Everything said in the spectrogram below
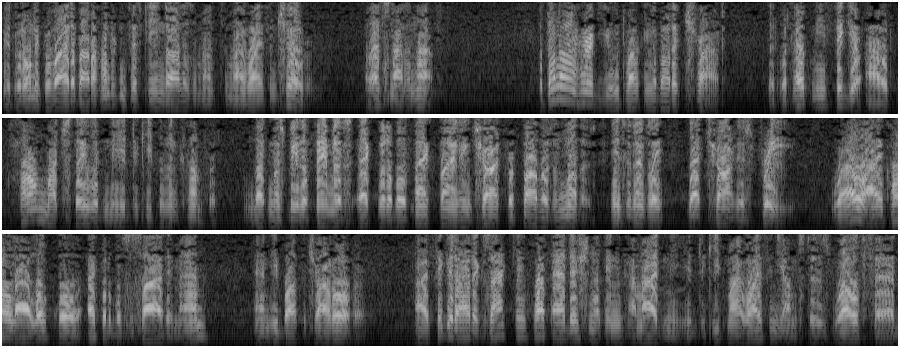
it would only provide about $115 a month to my wife and children. Well, that's not enough. But then I heard you talking about a chart that would help me figure out how much they would need to keep them in comfort. That must be the famous equitable fact finding chart for fathers and mothers. Incidentally, that chart is free. Well, I called our local Equitable Society man, and he brought the chart over. I figured out exactly what additional income I'd need to keep my wife and youngsters well fed,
